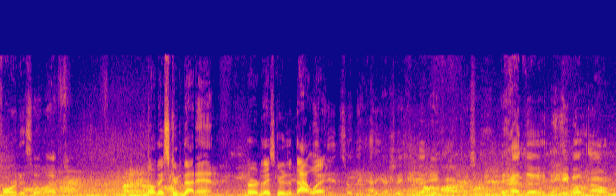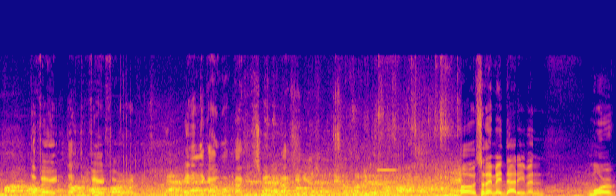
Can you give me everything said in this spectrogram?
The farthest to the left. Oh, they scooted that in. Or they scooted it that way. They did, so they had actually the A practice. They had the, the hay bales out, the very like the very far one, and then the guy walked back and scooted it back in. Oh, so they made that even more,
